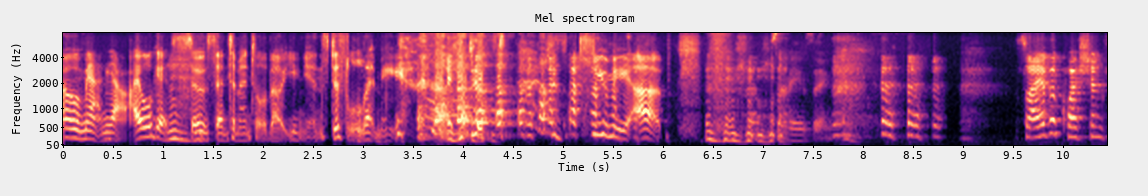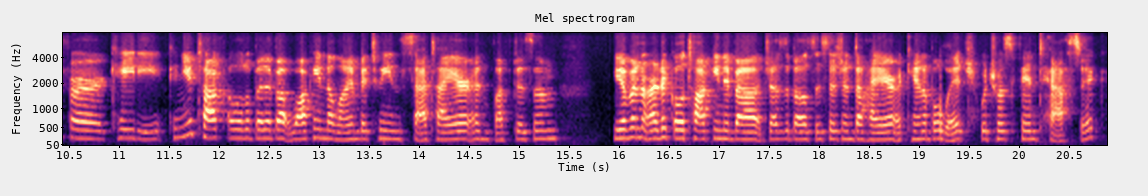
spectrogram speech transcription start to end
oh man, yeah, I will get so sentimental about unions. Just let me, just, just cue me up. It's amazing. So, I have a question for Katie. Can you talk a little bit about walking the line between satire and leftism? You have an article talking about Jezebel's decision to hire a cannibal witch, which was fantastic.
